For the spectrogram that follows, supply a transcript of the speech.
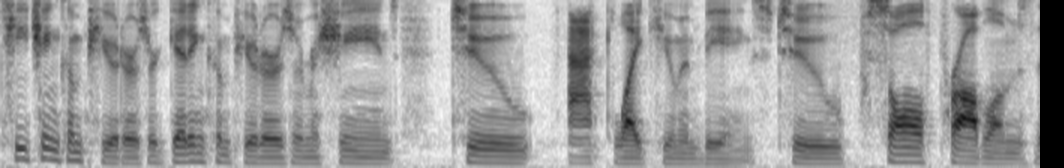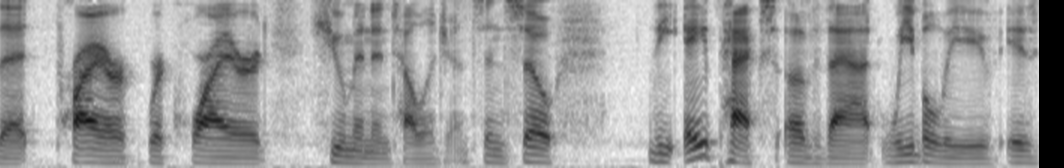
teaching computers or getting computers or machines to act like human beings, to solve problems that prior required human intelligence. And so the apex of that, we believe, is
